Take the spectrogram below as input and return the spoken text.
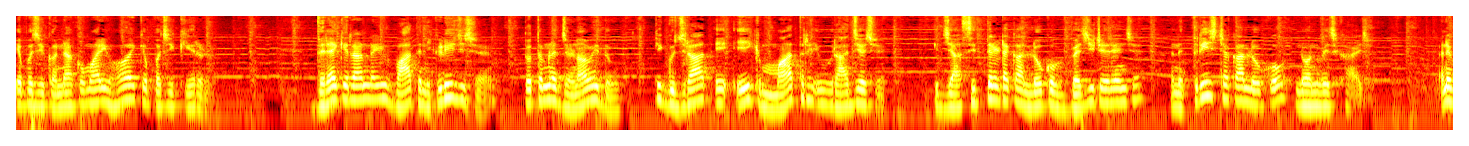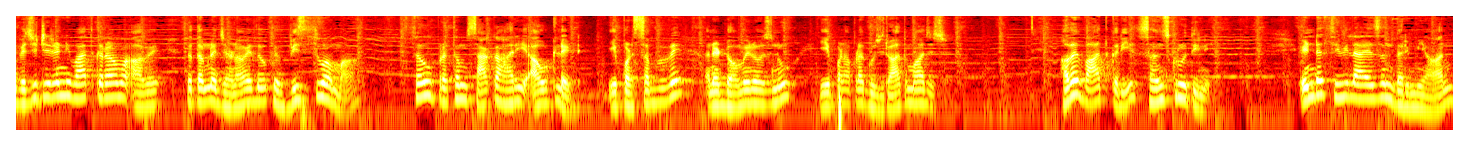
એ પછી કન્યાકુમારી હોય કે પછી કેરળ. દરિયા કિનારાની વાત નીકળી જ છે. તો તમને જણાવી દઉં કે ગુજરાત એ એકમાત્ર એવું રાજ્ય છે કે જ્યાં સિત્તેર ટકા લોકો વેજીટેરિયન છે અને ત્રીસ ટકા લોકો નોનવેજ ખાય છે. અને વેજીટેરિયનની વાત કરવામાં આવે તો તમને જણાવી દઉં કે વિશ્વમાં સૌ પ્રથમ શાકાહારી આઉટલેટ એ પણ સબવે અને ડોમિનોઝનું એ પણ આપણા ગુજરાતમાં જ છે. હવે વાત કરીએ સંસ્કૃતિની. ઇન્ડસ સિવિલાઇઝેશન દરમિયાન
